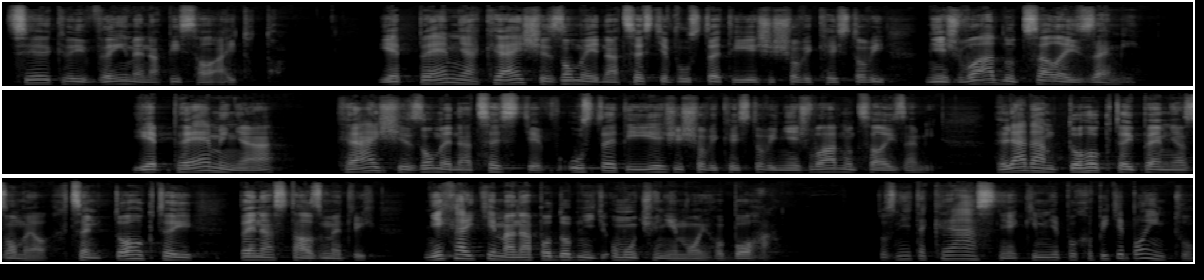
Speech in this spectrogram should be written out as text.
církvy v Ríme napísal aj toto. Je pre mňa krajšie zomrieť na ceste v ústretí Ježišovi Kristovi, než vládnuť celej zemi je pre mňa krajšie zomrieť na ceste v ústretí Ježišovi Kristovi, než vládnuť celej zemi. Hľadám toho, ktorý pre mňa zomrel. Chcem toho, ktorý pre nás stal z mŕtvych. Nechajte ma napodobniť umúčenie môjho Boha. To znie tak krásne, kým nepochopíte pointu.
